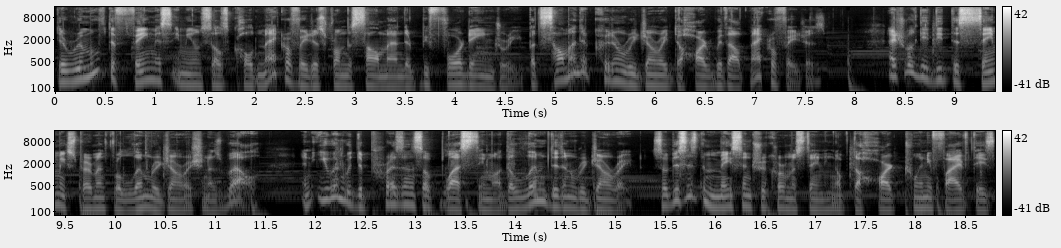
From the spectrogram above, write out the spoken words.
They removed the famous immune cells called macrophages from the salamander before the injury, but salamander couldn't regenerate the heart without macrophages. Actually, they did the same experiment for limb regeneration as well, and even with the presence of blastema, the limb didn't regenerate. So this is the mesenteric staining of the heart 25 days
